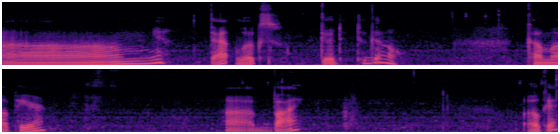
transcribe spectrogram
Um, yeah, that looks good to go. Come up here. Uh, buy. Okay.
